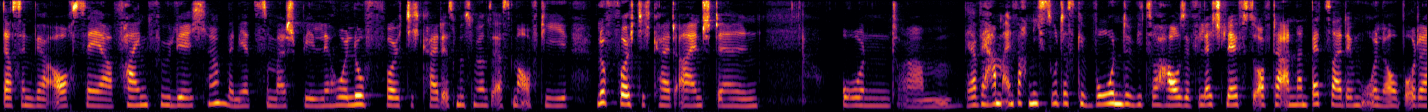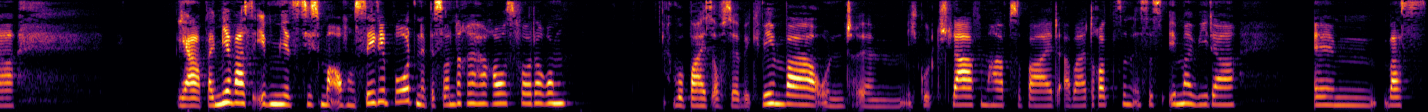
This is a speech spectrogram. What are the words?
Da sind wir auch sehr feinfühlig. Ja? Wenn jetzt zum Beispiel eine hohe Luftfeuchtigkeit ist, müssen wir uns erstmal auf die Luftfeuchtigkeit einstellen. Und ähm, ja, wir haben einfach nicht so das Gewohnte wie zu Hause. Vielleicht schläfst du auf der anderen Bettseite im Urlaub oder ja, bei mir war es eben jetzt diesmal auch ein Segelboot, eine besondere Herausforderung, wobei es auch sehr bequem war und ähm, ich gut geschlafen habe soweit. Aber trotzdem ist es immer wieder ähm, was,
